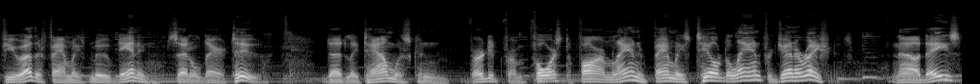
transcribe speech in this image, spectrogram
few other families moved in and settled there too. Dudleytown was converted from forest to farmland, and families tilled the land for generations. Nowadays,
